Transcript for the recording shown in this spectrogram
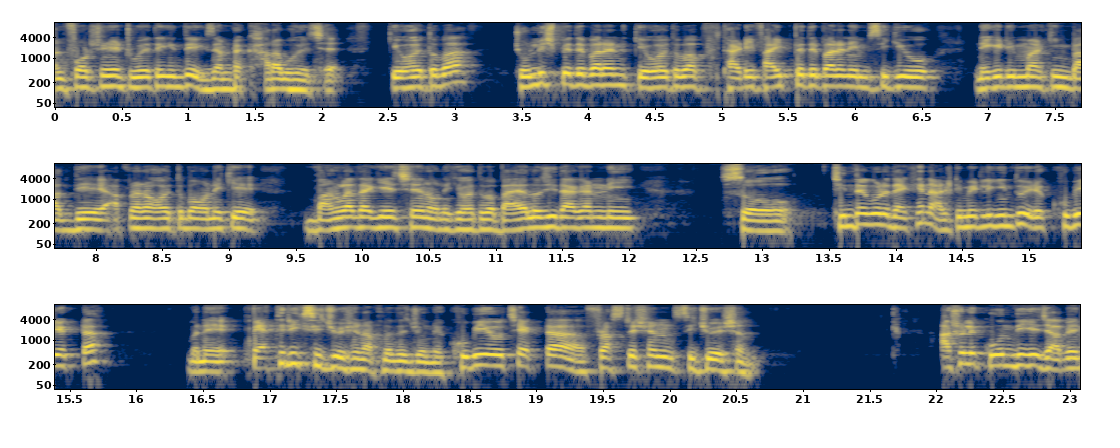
আনফর্চুনেট ওয়েতে কিন্তু এক্সামটা খারাপ হয়েছে। কেউ হয়তো বা চল্লিশ পেতে পারেন, কেউ হয়তো বা থার্টি ফাইভ পেতে পারেন এমসিকিউ নেগেটিভ মার্কিং বাদ দিয়ে। আপনারা হয়তো বা অনেকে বাংলা দাগিয়েছেন, অনেকে হয়তো বা বায়োলজি দাগাননি। সো চিন্তা করে দেখেন আলটিমেটলি কিন্তু এটা খুবই একটা মানে প্যাথেটিক সিচুয়েশন আপনাদের জন্য। খুবই হচ্ছে একটা ফ্রাস্ট্রেশন সিচুয়েশন আসলে কোন দিকে যাবেন,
